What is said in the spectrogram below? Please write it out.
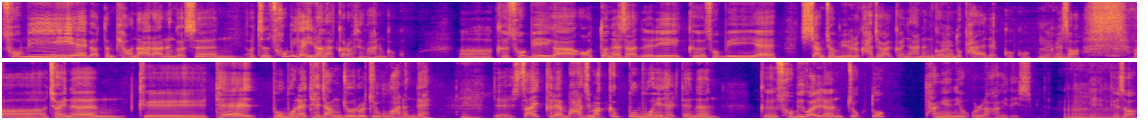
소비의 어떤 변화라는 것은 어쨌든 소비가 일어날 거라고 생각하는 거고. 어, 그 소비가 어떤 회사들이 그 소비의 시장 점유율을 가져갈 거냐 하는 걸 네. 또 봐야 될 거고. 네. 그래서 어, 저희는 그 대부분의 대장주를 들고 가는데 네. 이제 사이클의 마지막 끝 부분이 될 때는 그 소비 관련 쪽도 당연히 올라가게 돼 있습니다. 음. 예, 그래서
